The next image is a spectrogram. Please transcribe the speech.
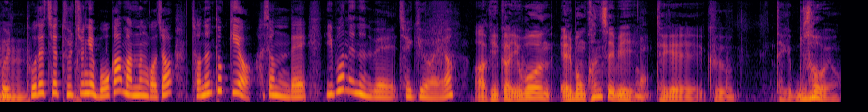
돌- 음. 도 대체 둘 중에 뭐가 맞는 거죠? 저는 토끼요 하셨는데 이번에는 왜 재규어예요? 아, 그러니까 이번 앨범 컨셉이 네. 되게 그 되게 무서워요.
